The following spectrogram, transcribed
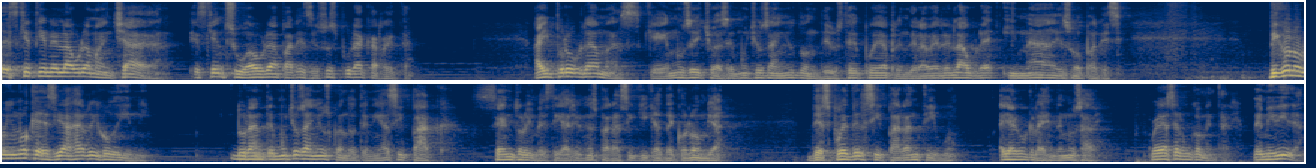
es que tiene el aura manchada, es que en su aura aparece, eso es pura carreta. Hay programas que hemos hecho hace muchos años donde usted puede aprender a ver el aura y nada de eso aparece. Digo lo mismo que decía Harry Houdini. Durante muchos años, cuando tenía CIPAC, Centro de Investigaciones Parapsíquicas de Colombia, después del CIPAR antiguo, hay algo que la gente no sabe. Voy a hacer un comentario de mi vida.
